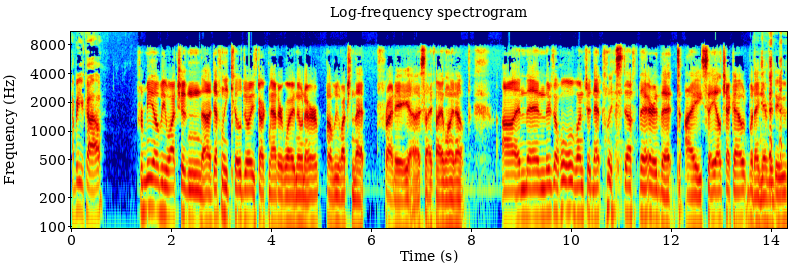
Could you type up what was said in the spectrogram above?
How about you, Kyle? For me, I'll be watching uh, definitely Killjoys, Dark Matter, Wynonna Earp. I'll be watching that Friday uh, sci-fi lineup. Uh, and then there's a whole bunch of Netflix stuff there that I say I'll check out, but I never do.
